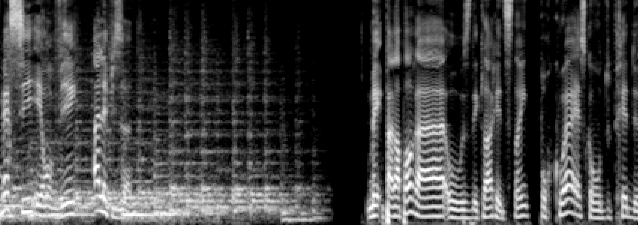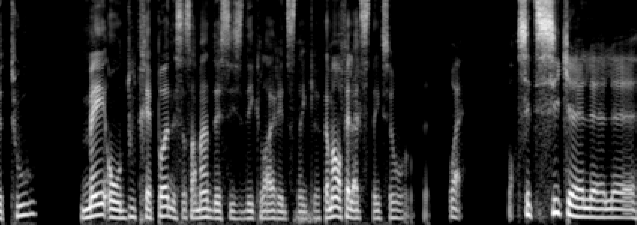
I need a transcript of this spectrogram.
Merci et on revient à l'épisode. Mais par rapport à, aux idées claires et distinctes, pourquoi est-ce qu'on douterait de tout mais on douterait pas nécessairement de ces idées claires et distinctes-là. Comment on fait la distinction? entre- Bon, c'est ici que le, le-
